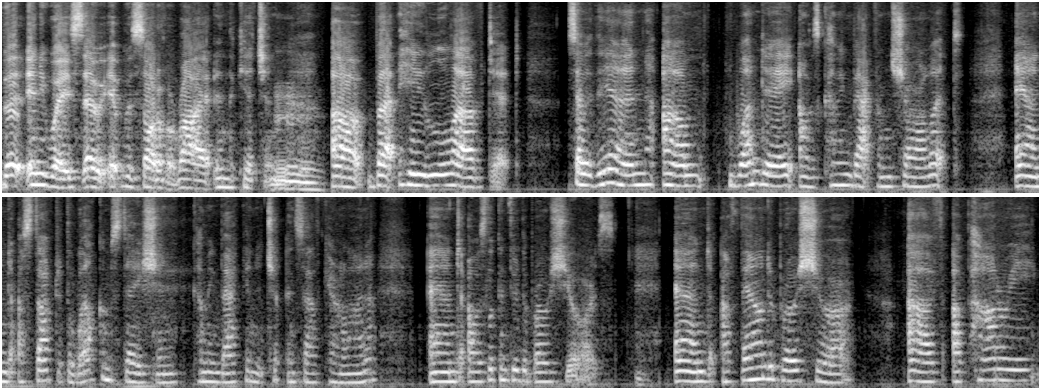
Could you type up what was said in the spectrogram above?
But anyway, so it was sort of a riot in the kitchen. Uh, but he loved it. So then, um, one day I was coming back from Charlotte, and I stopped at the welcome station coming back into Ch- in South Carolina, and I was looking through the brochures, and I found a brochure of a pottery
